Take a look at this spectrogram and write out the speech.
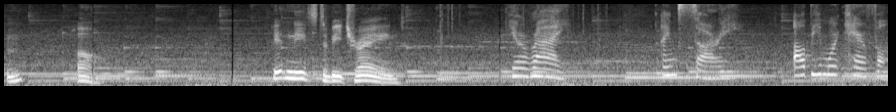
Hmm? Oh. It needs to be trained. You're right. I'm sorry. I'll be more careful.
